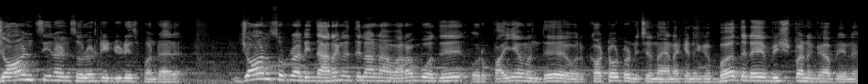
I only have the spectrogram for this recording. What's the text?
John சீனான்னு சொல்லிட்டு இன்ட்ரடியூஸ் பண்ணுறாரு ஜான் சொல்கிறார் இந்த அரங்கத்தில் நான் வரும்போது ஒரு பையன் வந்து ஒரு கட் அவுட் ஒன்று வச்சுருந்தான். எனக்கு எனக்கு பர்த்டே விஷ் பண்ணுங்கள் அப்படின்னு.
